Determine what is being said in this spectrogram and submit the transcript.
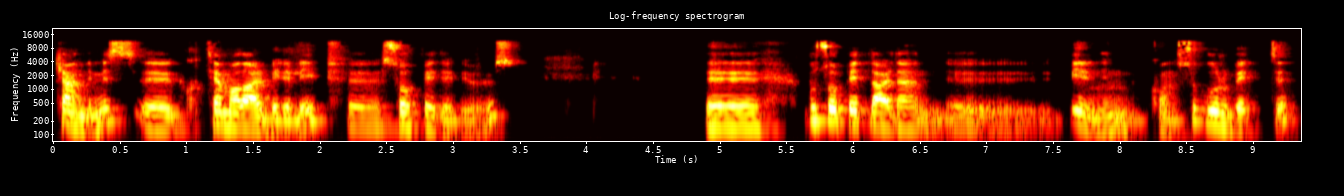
kendimiz e, temalar belirleyip e, sohbet ediyoruz. E, bu sohbetlerden e, birinin konusu gurbetti.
